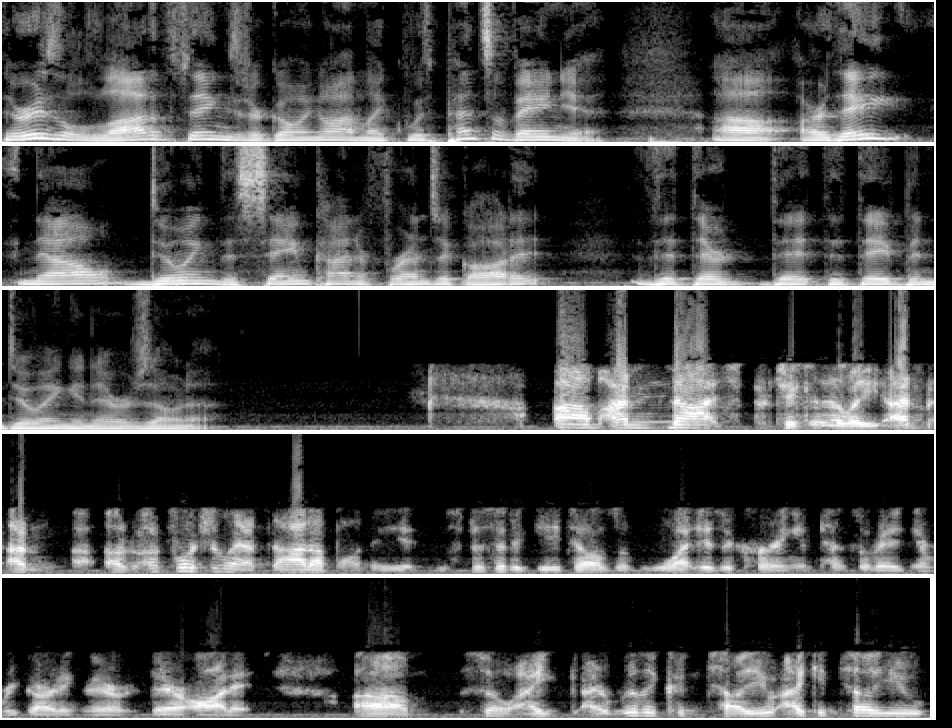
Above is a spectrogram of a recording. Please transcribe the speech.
there is a lot of things that are going on. Like with Pennsylvania, uh, are they now doing the same kind of forensic audit that they're that, that they've been doing in Arizona? Um, I'm not particularly. I'm, I'm uh, unfortunately I'm not up on the specific details of what is occurring in Pennsylvania regarding their their audit. Um, so I I really couldn't tell you. I can tell you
